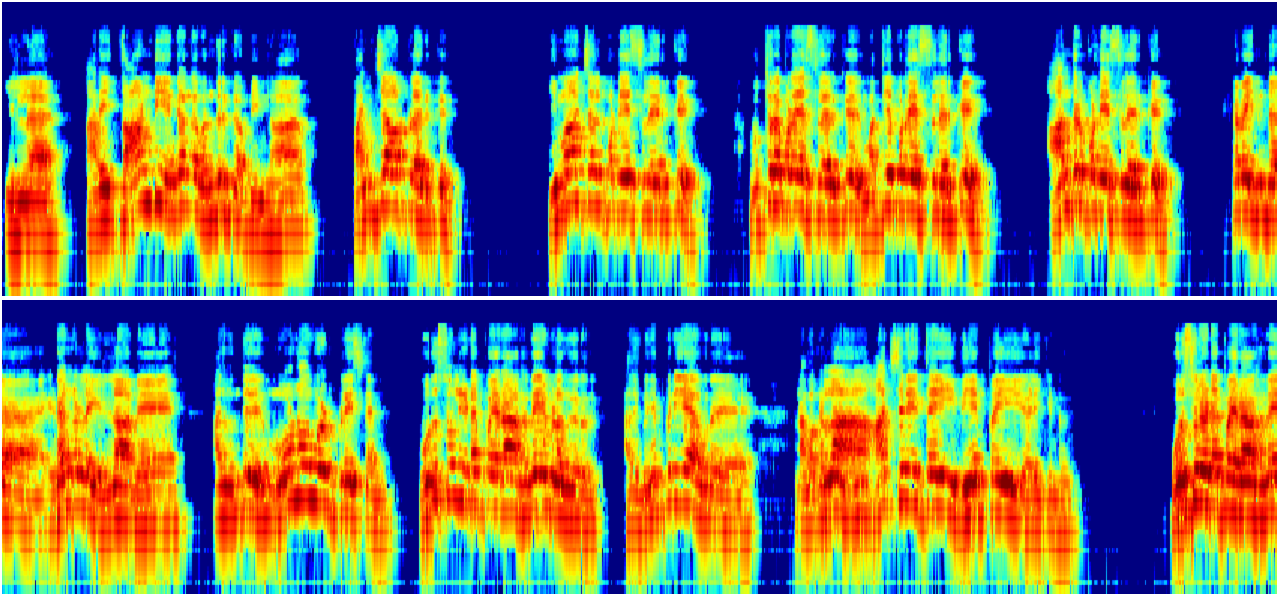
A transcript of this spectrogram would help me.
இல்ல. அதை தாண்டி எங்கெங்க வந்திருக்கு அப்படின்னா பஞ்சாப்ல இருக்கு. இமாச்சல் பிரதேசத்துல இருக்கு. உத்தரப்பிரதேசல இருக்கு. மத்திய பிரதேசத்துல இருக்கு. ஆந்திர பிரதேசத்துல இருக்கு. எனவே இந்த இடங்கள்ல எல்லாமே அது வந்து மோனோவேர்டு பிளேஸ் நேம் ஒரு சொல் இடப்பெயராகவே விளங்குகிறது. அது மிகப்பெரிய ஒரு நமக்கெல்லாம் ஆச்சரியத்தை வியப்பை அளிக்கின்றது. ஒரு சில இடப்பெயராகவே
